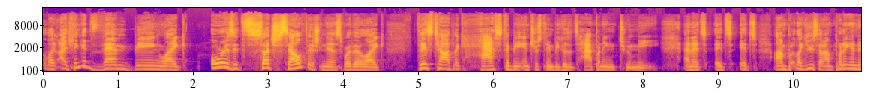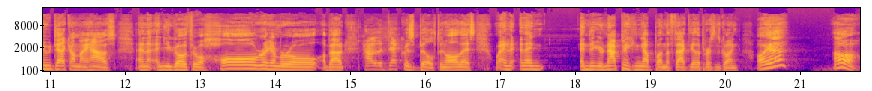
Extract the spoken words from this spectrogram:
Like I think it's them being like, or is it such selfishness where they're like, this topic has to be interesting because it's happening to me, and it's it's it's I'm like you said, I'm putting a new deck on my house, and and you go through a whole rigmarole about how the deck was built and all this, and and then and then you're not picking up on the fact the other person's going, oh yeah, oh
